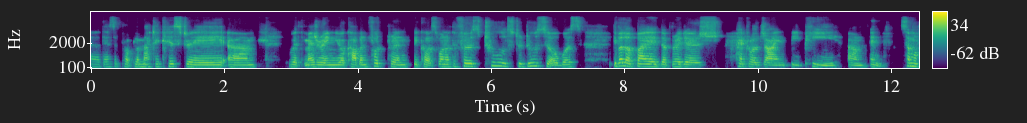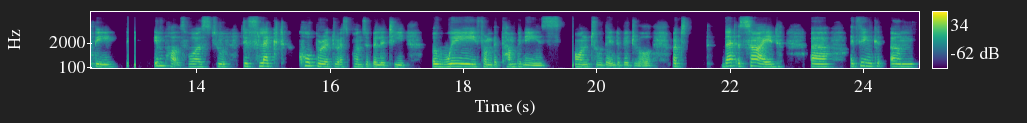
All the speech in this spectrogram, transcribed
uh, there's a problematic history um, with measuring your carbon footprint because one of the first tools to do so was developed by the British petrol giant BP. Um, and some of the impulse was to deflect corporate responsibility away from the companies onto the individual. But that aside, uh, I think um,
